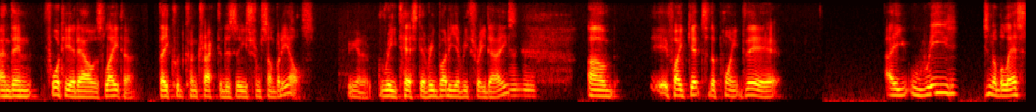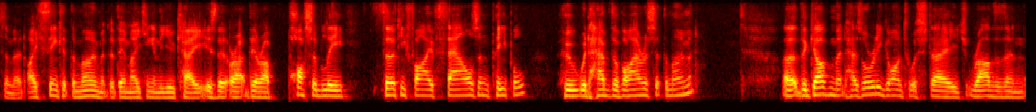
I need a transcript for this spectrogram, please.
and then 48 hours later they could contract the disease from somebody else you know retest everybody every three days mm-hmm. um, if i get to the point there a reasonable estimate i think at the moment that they're making in the uk is that there are, there are possibly 35,000 people who would have the virus at the moment uh, the government has already gone to a stage rather than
